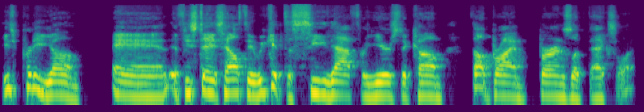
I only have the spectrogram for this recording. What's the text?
he's pretty young. And if he stays healthy, we get to see that for years to come. I thought Brian Burns looked excellent.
